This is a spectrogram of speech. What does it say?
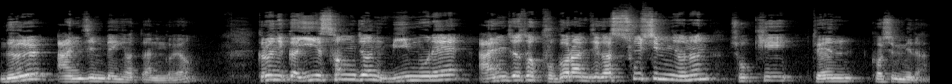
늘 안진뱅이였다는 거예요. 그러니까 이 성전 미문에 앉아서 구걸한 지가 수십 년은 좋게 된 것입니다.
